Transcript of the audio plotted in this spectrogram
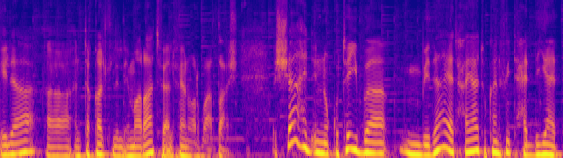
إلى آه انتقلت للإمارات في 2014 الشاهد أنه قتيبة من بداية حياته كان في تحديات.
